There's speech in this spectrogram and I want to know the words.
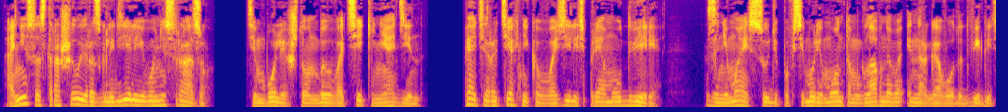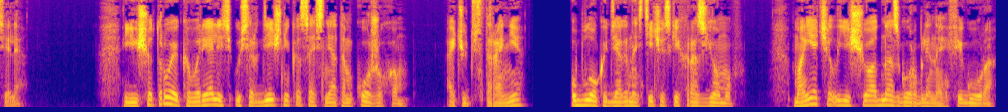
Они со страшилой разглядели его не сразу, тем более, что он был в отсеке не один. Пятеро техников возились прямо у двери, занимаясь, судя по всему, ремонтом главного энерговода двигателя. Еще трое ковырялись у сердечника со снятым кожухом, а чуть в стороне, у блока диагностических разъемов, маячила еще одна сгорбленная фигура.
